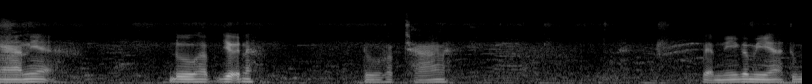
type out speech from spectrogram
งานเนี่ย ดูครับเยอะนะ ดูครับช้างนะ แบบนี้ก็มีฮะตุ้ง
